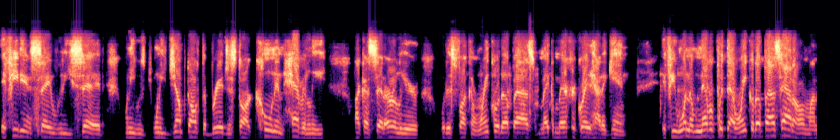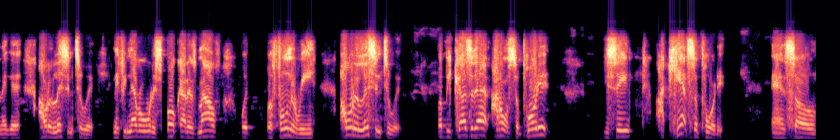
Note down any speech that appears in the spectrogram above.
if he didn't say what he said when he was when he jumped off the bridge and started cooning heavenly, like I said earlier, with his fucking wrinkled up ass "Make America Great" hat again. If he wouldn't have never put that wrinkled up ass hat on, my nigga, I would have listened to it. And if he never would have spoke out of his mouth with buffoonery, I would have listened to it. But because of that, I don't support it. You see, I can't support it, and so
